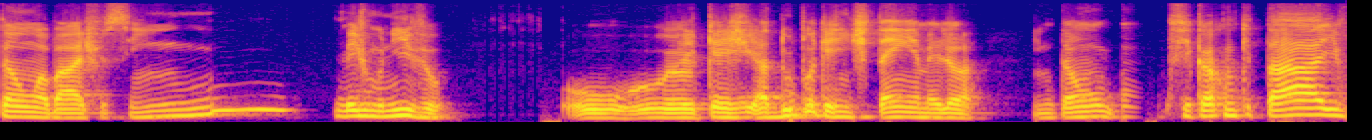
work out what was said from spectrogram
tão abaixo assim, mesmo nível. A dupla que a gente tem é melhor. Então, ficar com o que tá e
